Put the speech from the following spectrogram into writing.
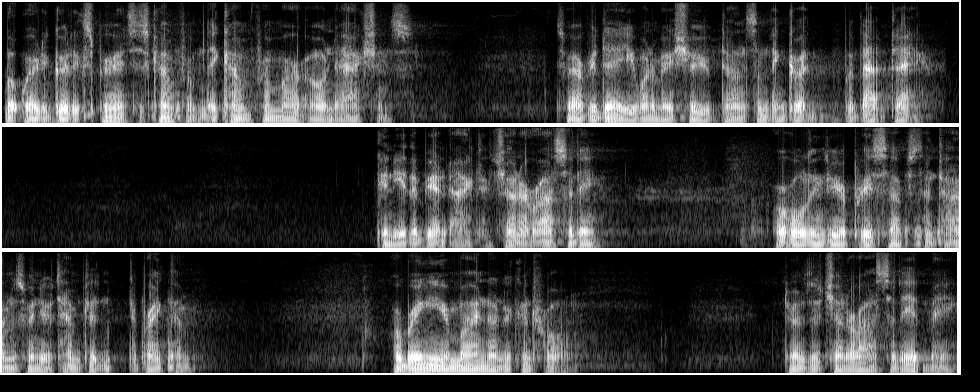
But where do good experiences come from? They come from our own actions. So every day you want to make sure you've done something good with that day. Can either be an act of generosity or holding to your precepts in times when you're tempted to break them, or bringing your mind under control In terms of generosity, it may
